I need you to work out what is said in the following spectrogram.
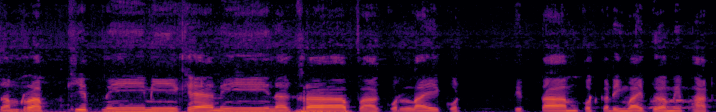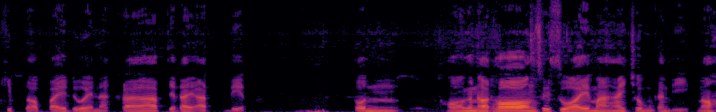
สำหรับคลิปนี้มีแค่นี้นะครับ ฝากกดไลค์กดติดตามกดกระดิ่งไว้เพื่อไม่พลาดคลิปต่อไปด้วยนะครับ จะได้อัปเดตต้นหอเงินหอทองสวยๆมาให้ชมกันอีกเนาะ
